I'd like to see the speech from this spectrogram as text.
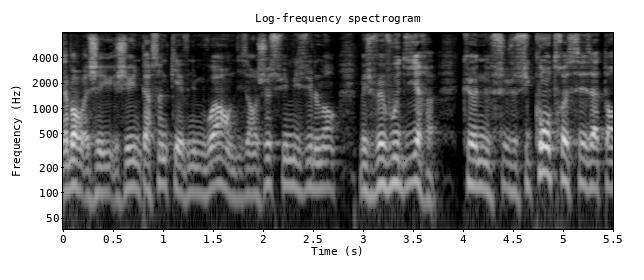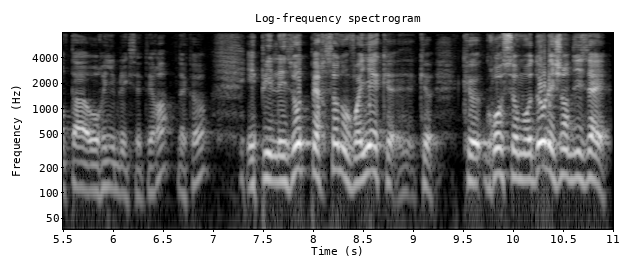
D'abord, j'ai eu une personne qui est venue me voir en disant Je suis musulman, mais je veux vous dire que je suis contre ces attentats horribles, etc. D'accord? Et puis les autres personnes, on voyait que, grosso modo, les gens disaient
